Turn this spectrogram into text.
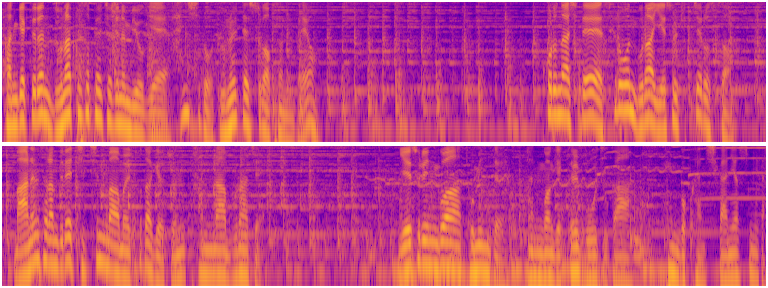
관객들은 눈앞에서 펼쳐지는 묘기에 한시도 눈을 뗄 수가 없었는데요. 코로나 시대의 새로운 문화 예술 축제로서 많은 사람들의 지친 마음을 토닥여준 탐나 문화제. 예술인과 도민들, 관광객들 모두가 행복한 시간이었습니다.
